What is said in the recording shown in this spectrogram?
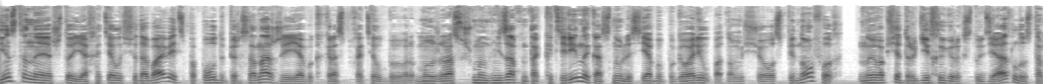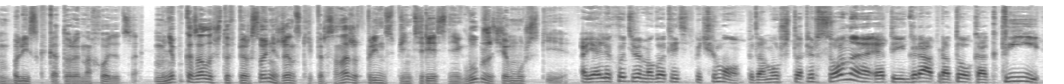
Единственное, что я хотел еще добавить по поводу персонажей, я бы как раз хотел бы, мы уже, раз уж мы внезапно так Катерины коснулись, я бы поговорил потом еще о спин ну и вообще других играх студии Atlus, там близко, которые находятся. Мне показалось, что в персоне женские персонажи в принципе интереснее и глубже, чем мужские. А я легко тебе могу ответить, почему. Потому что персона — это игра про то, как ты,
